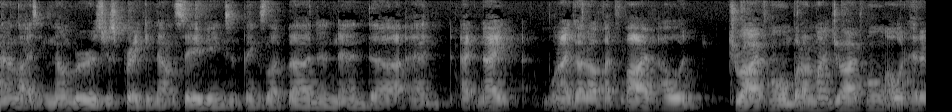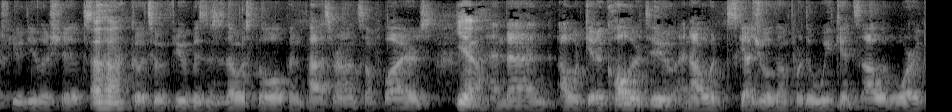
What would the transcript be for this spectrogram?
analyzing numbers, just breaking down savings and things like that. And and uh, and at night when I got off at five, I would drive home. But on my drive home, I would hit a few dealerships, Uh-huh. go to a few businesses that were still open, pass around some flyers, yeah. and then I would get a call or two, and I would schedule them for the weekends. I would work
